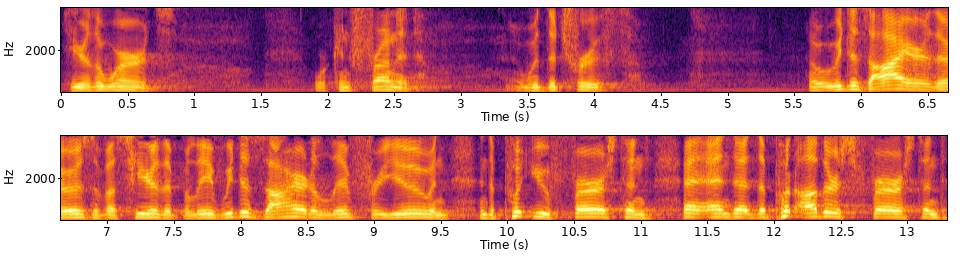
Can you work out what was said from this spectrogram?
hear the words, we're confronted with the truth. We desire, those of us here that believe, we desire to live for you and, and to put you first and, and, and uh, to put others first and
